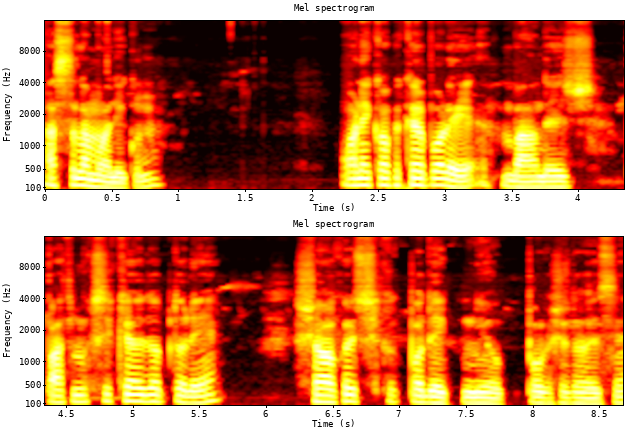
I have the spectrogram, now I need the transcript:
আসসালামু আলাইকুম। অনেক অপেক্ষার পরে বাংলাদেশ প্রাথমিক শিক্ষা দপ্তরে সহকারী শিক্ষক পদে নিয়োগ প্রকাশিত হয়েছে।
